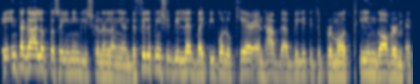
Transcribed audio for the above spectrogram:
In, Tagalog to, so in English ko na lang yan. The Philippines should be led by people who care and have the ability to promote clean government.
